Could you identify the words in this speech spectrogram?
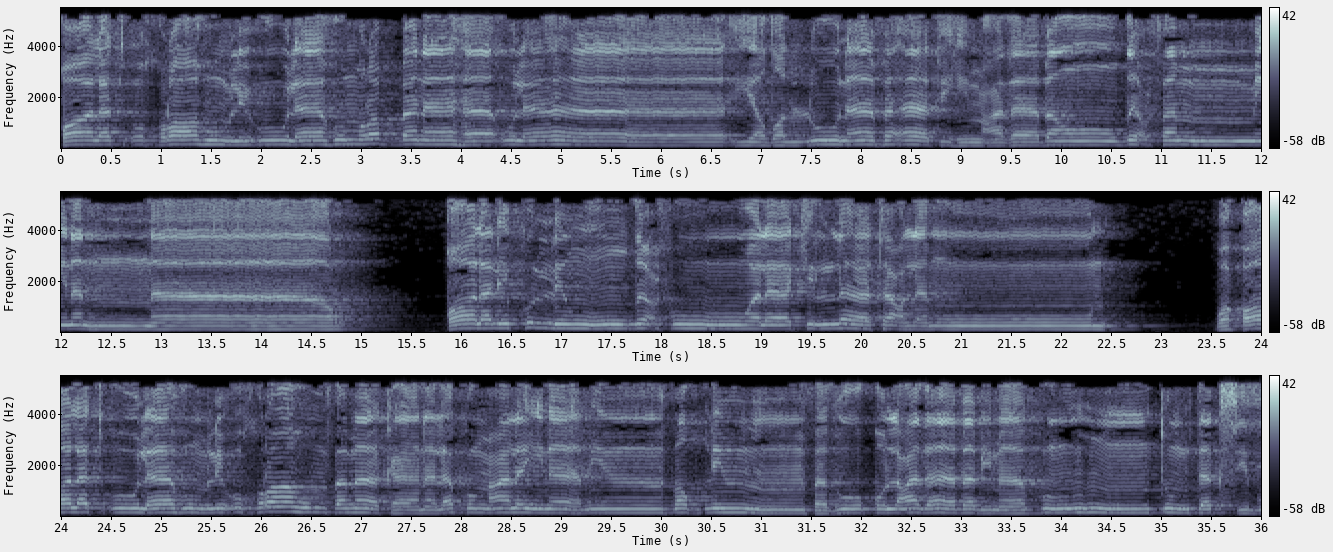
قالت أخراهم لأولاهم ربنا هؤلاء يضلونا فآتهم عذابا ضعفا من النار. قال لكل ضعف ولكن لا تعلمون. وقالت أولاهم لأخراهم فما كان لكم علينا من فضل فذوقوا العذاب بما كنتم تكسبون.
